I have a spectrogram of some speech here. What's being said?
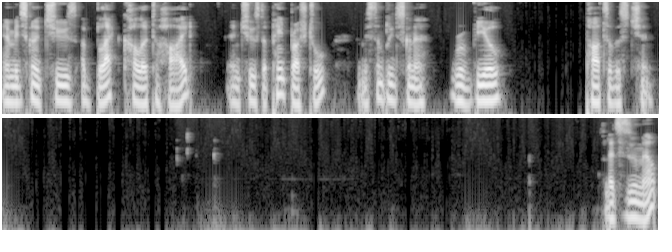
And we're just going to choose a black color to hide and choose the paintbrush tool. And we're simply just going to reveal parts of his chin. Let's zoom out.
